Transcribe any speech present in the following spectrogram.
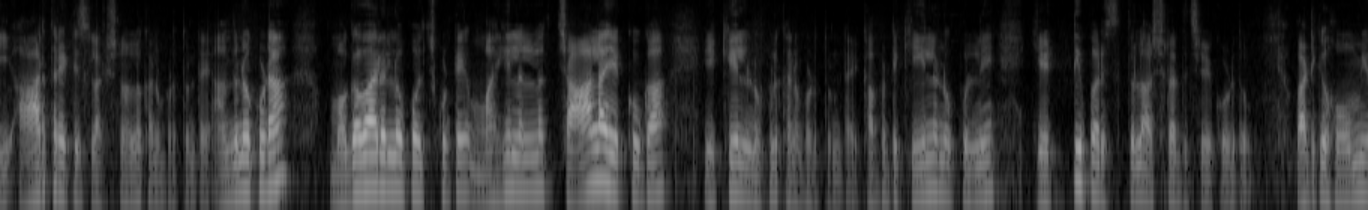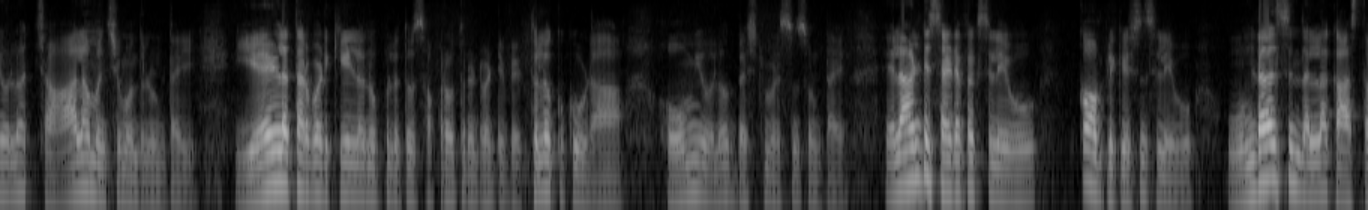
ఈ ఆర్థరైటిస్ లక్షణాల్లో కనబడుతుంటాయి. అందులో కూడా మగవారిలో పోల్చుకుంటే మహిళల్లో చాలా ఎక్కువగా ఈ కీళ్ళ నొప్పులు కనబడుతుంటాయి. కాబట్టి కీళ్ళ నొప్పుల్ని ఎట్టి పరిస్థితుల్లో అశ్రద్ధ చేయకూడదు. వాటికి హోమియోలో చాలా మంచి మందులు ఉంటాయి. ఏళ్ళ తరబడి కీళ్ళ నొప్పులతో సఫర్ అవుతున్నటువంటి వ్యక్తులకు కూడా హోమియోలో బెస్ట్ మెడిసిన్స్ ఉంటాయి. ఎలాంటి సైడ్ ఎఫెక్ట్స్ లేవు కాంప్లికేషన్స్ లేవు. ఉండాల్సిందల్లా కాస్త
